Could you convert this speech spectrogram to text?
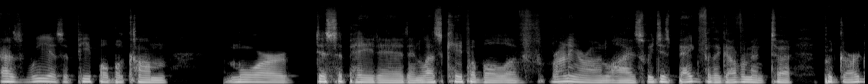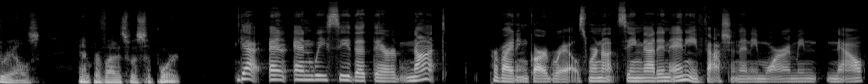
as we as a people become more dissipated and less capable of running our own lives, we just beg for the government to put guardrails and provide us with support. Yeah, and and we see that they're not providing guardrails. We're not seeing that in any fashion anymore. I mean, now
